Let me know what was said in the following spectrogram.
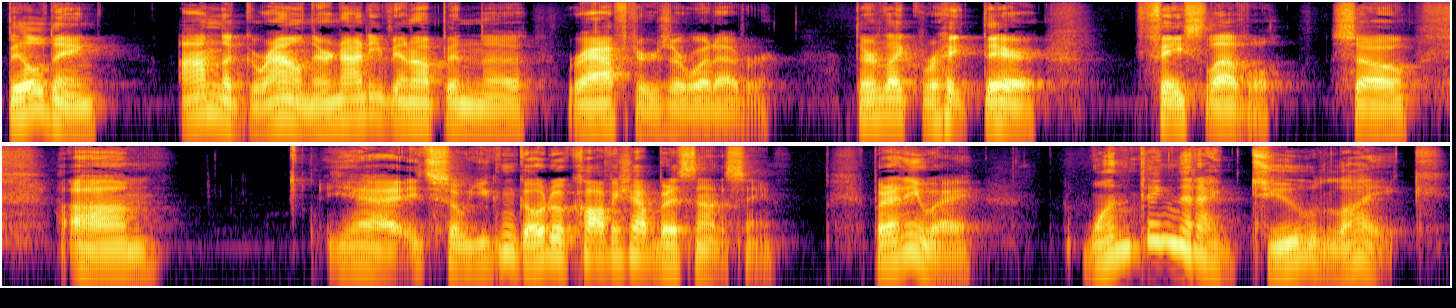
building on the ground. They're not even up in the rafters or whatever. They're like right there, face level. So, um, yeah, so you can go to a coffee shop, but it's not the same. But anyway, one thing that I do like,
